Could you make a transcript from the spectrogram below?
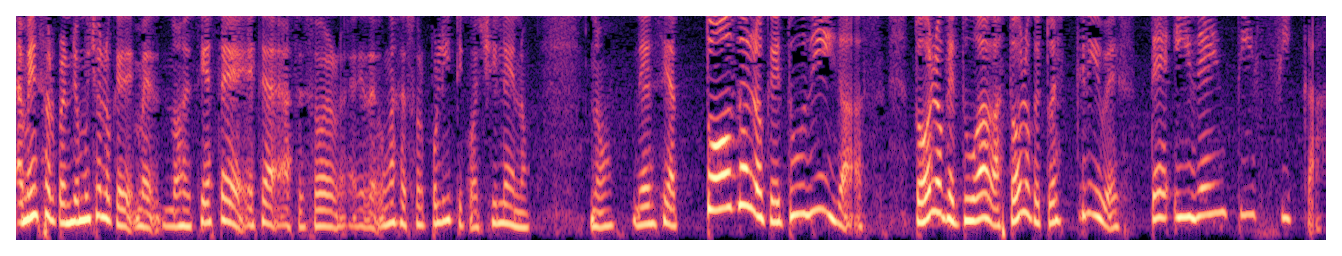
A mí me sorprendió mucho lo que nos decía este este asesor, eh, un asesor político chileno, ¿no? decía, todo lo que tú digas, todo lo que tú hagas, todo lo que tú escribes, te identifica.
